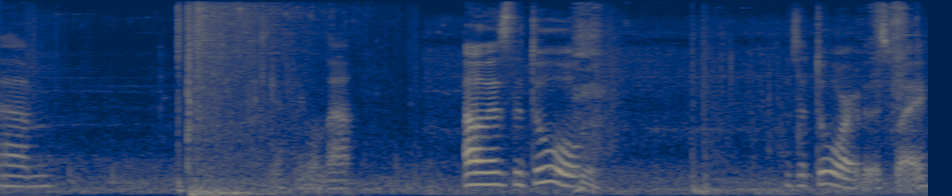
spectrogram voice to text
Um, definitely want that. Oh, there's the door. There's a door over this way,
